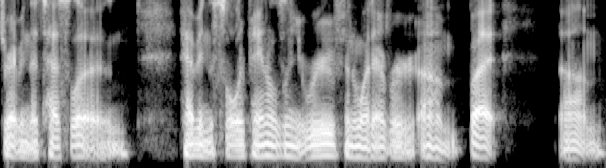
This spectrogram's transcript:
driving the Tesla and having the solar panels on your roof and whatever. Um, but um,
